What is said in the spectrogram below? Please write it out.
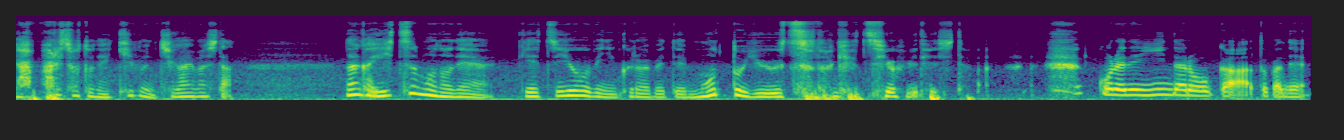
やっぱりちょっとね気分違いました。なんかいつものね月曜日に比べてもっと憂鬱な月曜日でした。これでいいんだろうかとかね。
